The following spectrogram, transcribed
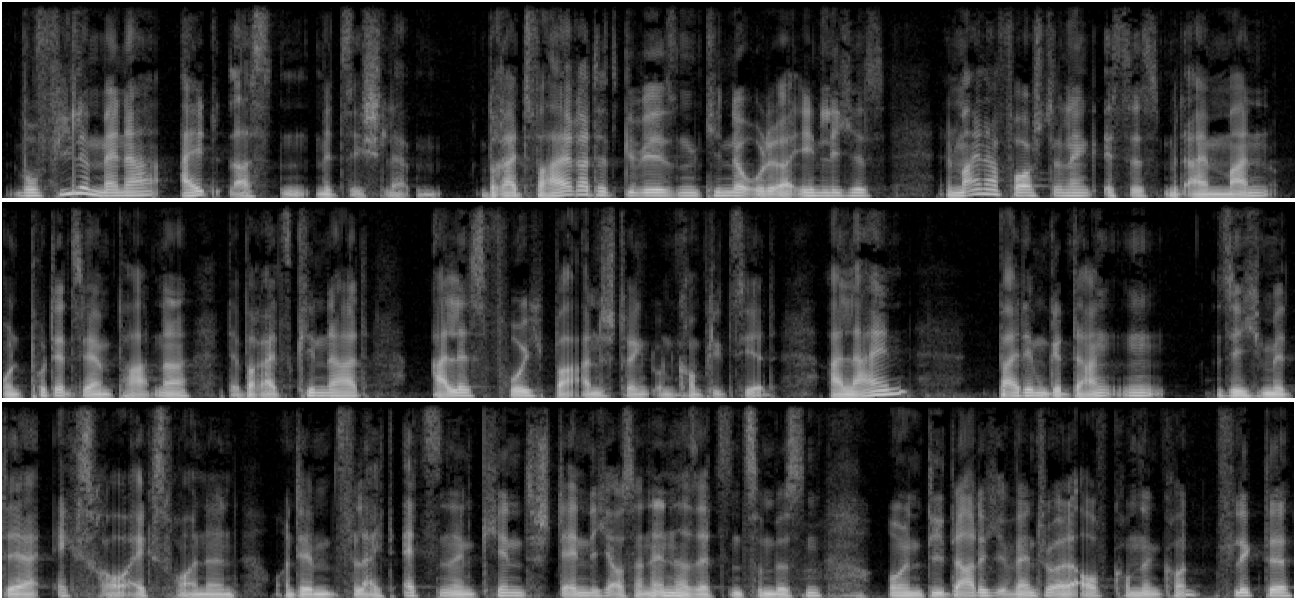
wo viele Männer Altlasten mit sich schleppen. Bereits verheiratet gewesen, Kinder oder ähnliches. In meiner Vorstellung ist es mit einem Mann und potenziellen Partner, der bereits Kinder hat, alles furchtbar anstrengend und kompliziert. Allein bei dem Gedanken, sich mit der Ex-Frau, Ex-Freundin und dem vielleicht ätzenden Kind ständig auseinandersetzen zu müssen und die dadurch eventuell aufkommenden Konflikte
